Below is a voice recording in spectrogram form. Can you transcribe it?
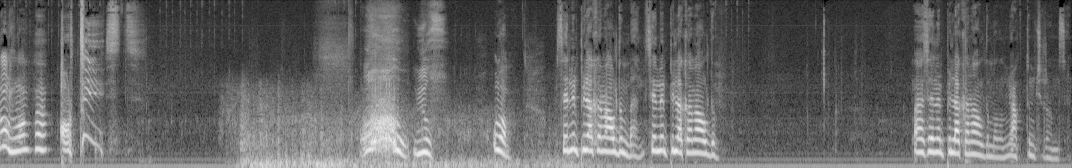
Ne oldu lan? Ha? Artist. Oh, yüz. Ulan senin plakanı aldım ben. Senin plakanı aldım. Ben senin plakanı aldım oğlum. Yaktım çıranı seni.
